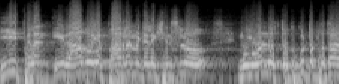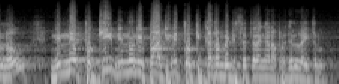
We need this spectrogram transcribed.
ఈ తెలంగ ఈ రాబోయే పార్లమెంట్ ఎలక్షన్స్లో నువ్వు ఎవరినో తొక్కుకుంటూ పోతా అన్నావు. నిన్నే తొక్కి నిన్ను నీ పార్టీని తొక్కి కథం పెట్టిస్తారు తెలంగాణ ప్రజలు రైతులు.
